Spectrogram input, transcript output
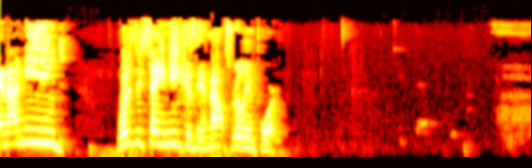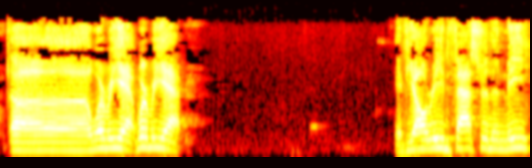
and I need." What does he say he need? Because the amount's really important. Uh, where we at? Where we at? If y'all read faster than me,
